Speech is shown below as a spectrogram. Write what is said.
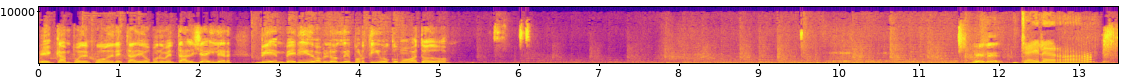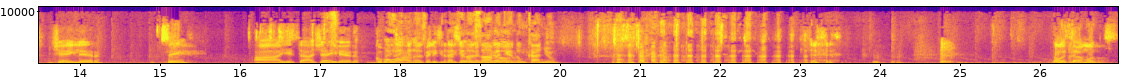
eh, campo de juego del Estadio Monumental. Jailer, bienvenido a Blog Deportivo, ¿cómo va todo? Jailer. Jailer. Jailer. Sí. Ahí está, Jailer. ¿Cómo va? que nos- Felicitaciones. pensé que nos estaba goleador. metiendo un caño. ¿Cómo estamos?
